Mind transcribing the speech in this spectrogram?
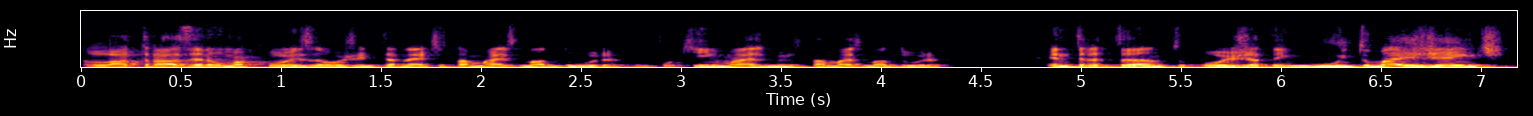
lá atrás era uma coisa, hoje a internet está mais madura, um pouquinho mais, mas já está mais madura. Entretanto, hoje já tem muito mais gente.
